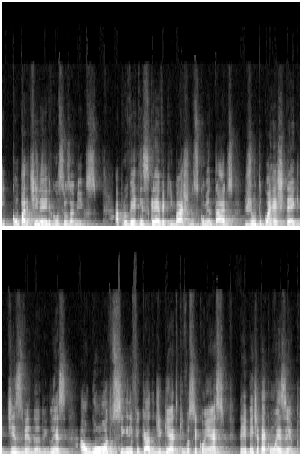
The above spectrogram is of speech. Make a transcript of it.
e compartilha ele com seus amigos. Aproveita e escreve aqui embaixo nos comentários, junto com a hashtag Desvendando Inglês, algum outro significado de get que você conhece, de repente até com um exemplo.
